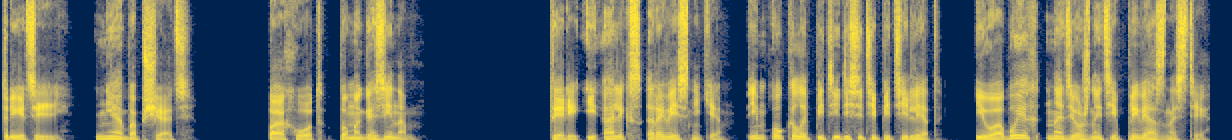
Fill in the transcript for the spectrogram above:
Третий. Не обобщать. Поход по магазинам. Терри и Алекс — ровесники. Им около 55 лет, и у обоих надежный тип привязанности.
